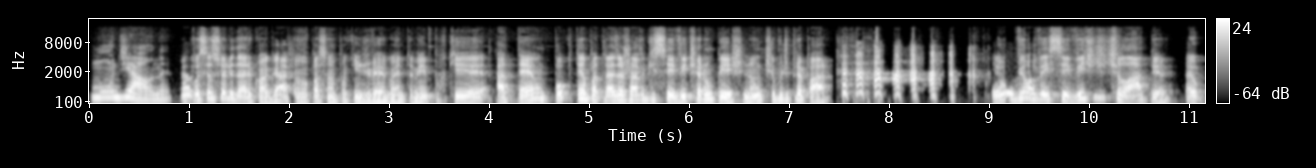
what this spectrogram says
mundial, né? Eu vou ser solidário com a GAF, eu vou passar um pouquinho de vergonha também, porque até um pouco tempo atrás eu achava que ceviche era um peixe, não um tipo de preparo. Eu ouvi uma vez ceviche de tilápia. Aí eu,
